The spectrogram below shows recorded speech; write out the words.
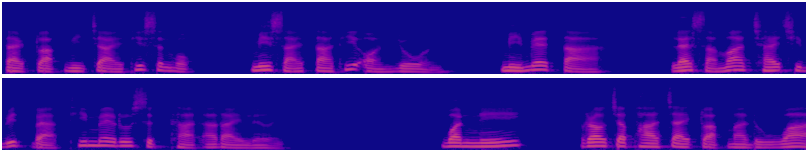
แต่กลับมีใจที่สงบ มีสายตาที่อ่อนโยน มีเมตตา และสามารถใช้ชีวิตแบบที่ไม่รู้สึกขาดอะไรเลย วันนี้เราจะพาใจกลับมาดูว่า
